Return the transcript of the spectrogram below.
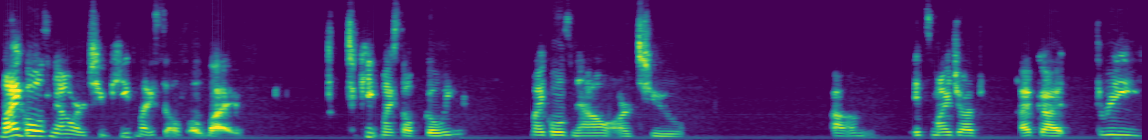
My goals now are to keep myself alive, to keep myself going. My goals now are to, um, it's my job. I've got three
